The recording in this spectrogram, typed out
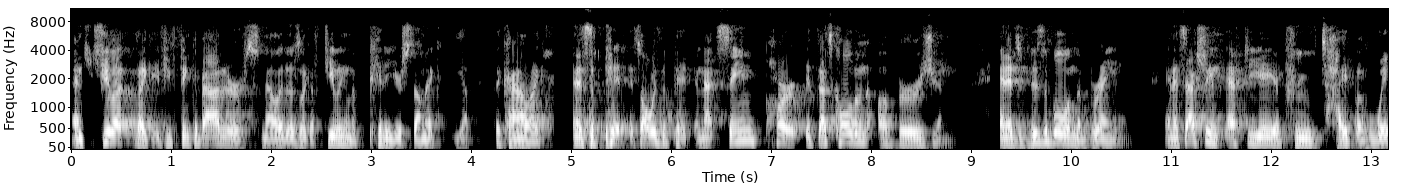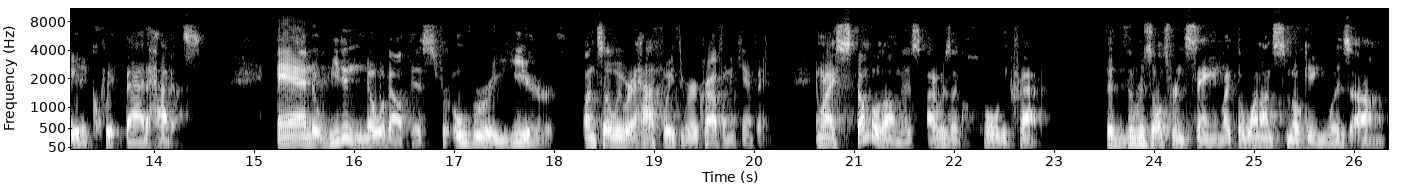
And you feel it like if you think about it or smell it, there's like a feeling in the pit of your stomach. Yep. That kind of like, and it's the pit. It's always the pit. And that same part, it, that's called an aversion. And it's visible in the brain. And it's actually an FDA approved type of way to quit bad habits. And we didn't know about this for over a year until we were halfway through our crowdfunding campaign. And when I stumbled on this, I was like, holy crap. The, the results were insane. Like the one on smoking was um,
